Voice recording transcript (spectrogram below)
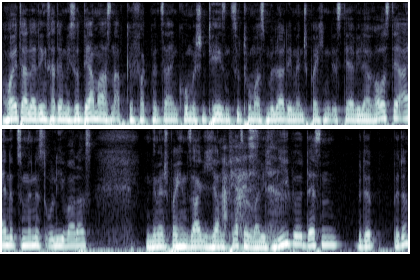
Heute allerdings hat er mich so dermaßen abgefuckt mit seinen komischen Thesen zu Thomas Müller. Dementsprechend ist der wieder raus, der eine zumindest. Uli war das. Und dementsprechend sage ich Jan Platte, weil ich der? liebe dessen. Bitte, bitte?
